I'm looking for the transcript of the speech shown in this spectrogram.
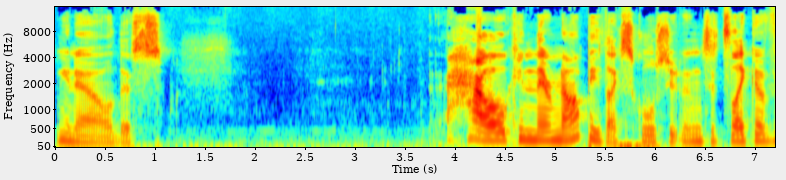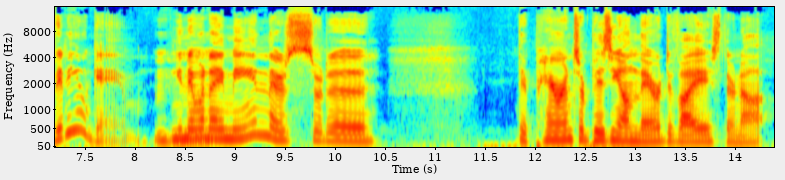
You know this how can there not be like school shootings? It's like a video game. You know what mm-hmm. I mean? There's sort of their parents are busy on their device. They're not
